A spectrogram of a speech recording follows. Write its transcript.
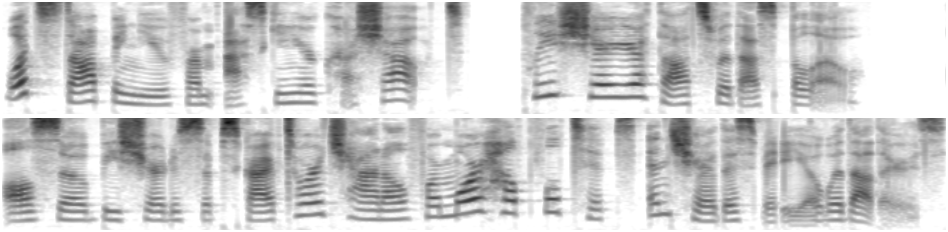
What's stopping you from asking your crush out? Please share your thoughts with us below. Also, be sure to subscribe to our channel for more helpful tips and share this video with others.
